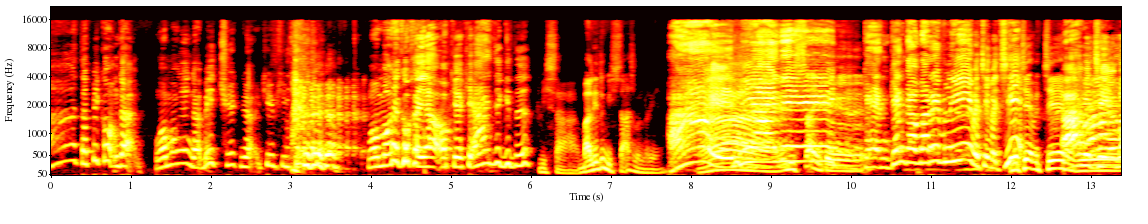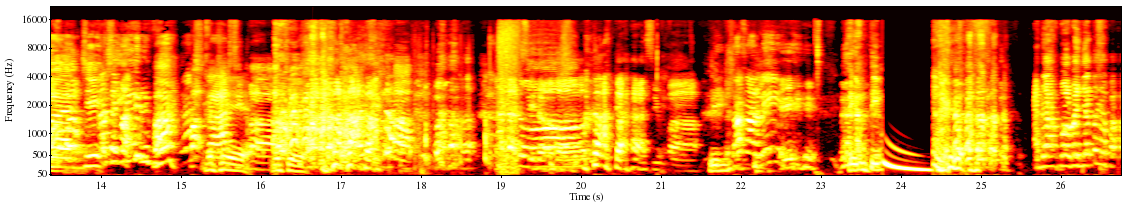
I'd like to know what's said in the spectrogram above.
Ah, tapi kok nggak ngomongnya nggak becek, nggak cip cip. ngomongnya kok kayak oke oke aja gitu. Bisa. Bali itu bisa sebenarnya. Ah, ini ya ini. bisa itu. Ken Ken kabarnya beli beci beci. Becek, becek. Ah, beci beci. Kasih Pak. Ah, Pak, kasih, Becek. Pak. Becek. Kasih dong. Kasih, Pak. tim Bisa kali. Tim tim. Ada bolpen jatuh ya, Pak?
